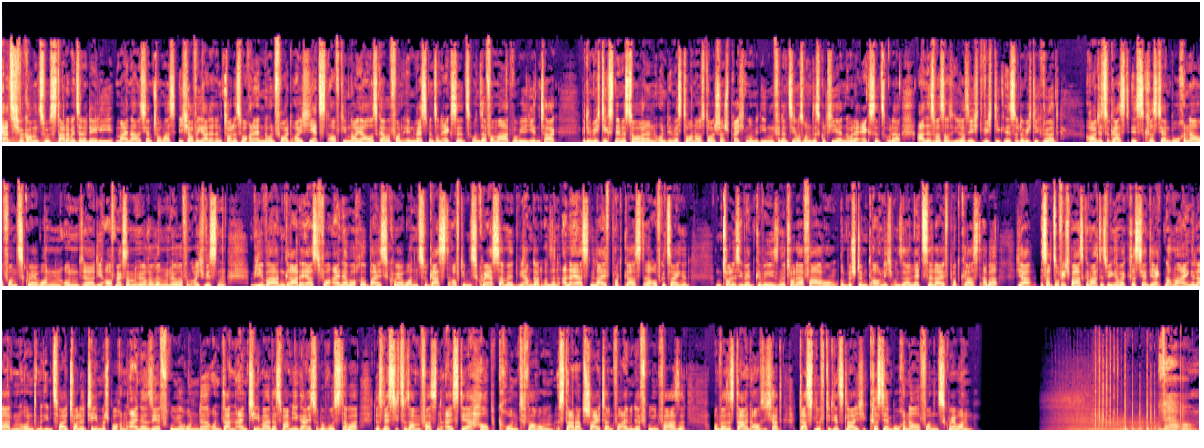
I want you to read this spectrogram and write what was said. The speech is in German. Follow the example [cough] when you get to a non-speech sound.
Herzlich willkommen zu Startup Insider Daily. Mein Name ist Jan Thomas. Ich hoffe, ihr hattet ein tolles Wochenende und freut euch jetzt auf die neue Ausgabe von Investments und Exits, unser Format, wo wir jeden Tag mit den wichtigsten Investorinnen und Investoren aus Deutschland sprechen und mit ihnen Finanzierungsrunden diskutieren oder Exits oder alles, was aus ihrer Sicht wichtig ist oder wichtig wird. Heute zu Gast ist Christian Buchenau von Square One und äh, die aufmerksamen Hörerinnen und Hörer von euch wissen, wir waren gerade erst vor einer Woche bei Square One zu Gast auf dem Square Summit. Wir haben dort unseren allerersten Live-Podcast äh, aufgezeichnet. Ein tolles Event gewesen, eine tolle Erfahrung und bestimmt auch nicht unser letzter Live-Podcast. Aber ja, es hat so viel Spaß gemacht, deswegen haben wir Christian direkt nochmal eingeladen und mit ihm zwei tolle Themen besprochen. Eine sehr frühe Runde und dann ein Thema, das war mir gar nicht so bewusst, aber das lässt sich zusammenfassen als der Hauptgrund, warum Startups scheitern, vor allem in der frühen Phase. Und was es damit auf sich hat, das lüftet jetzt gleich Christian Buchenau von Square One. Werbung.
